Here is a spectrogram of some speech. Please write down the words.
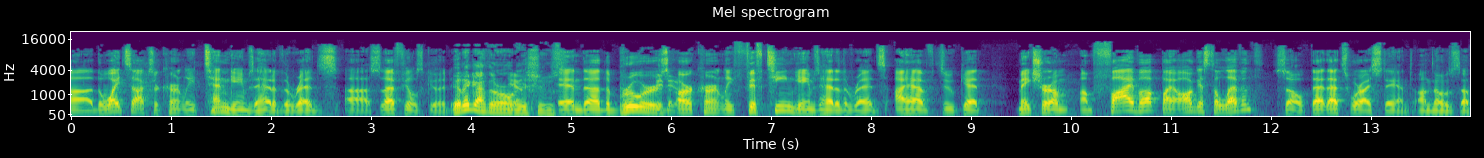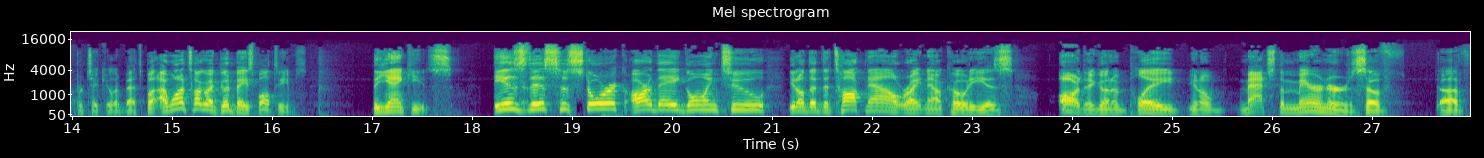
Uh, the White Sox are currently 10 games ahead of the Reds, uh, so that feels good. Yeah, they got their own Yeah. issues. And uh, the Brewers are currently 15 games ahead of the Reds. I have to get make sure I'm I'm five up by August 11th. So that that's where I stand on those uh, particular bets. But I want to talk about good baseball teams. The Yankees. Is this historic? Are they going to? You know, the the talk now right now, Cody is. Are they going to play? You know, match the Mariners of of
